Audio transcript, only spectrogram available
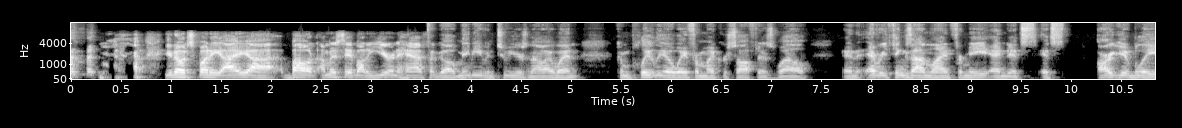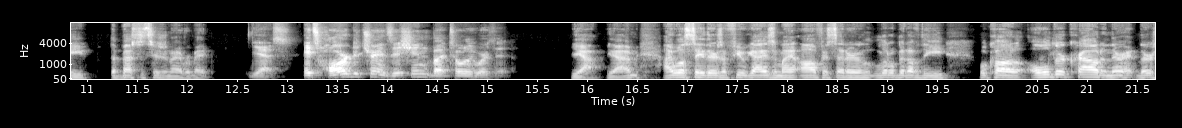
you know, it's funny. I uh, about I'm going to say about a year and a half ago, maybe even two years now, I went completely away from Microsoft as well, and everything's online for me, and it's it's arguably the best decision I ever made. Yes. It's hard to transition, but totally worth it. Yeah, yeah. I'm, I will say there's a few guys in my office that are a little bit of the we'll call it older crowd, and they're they're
